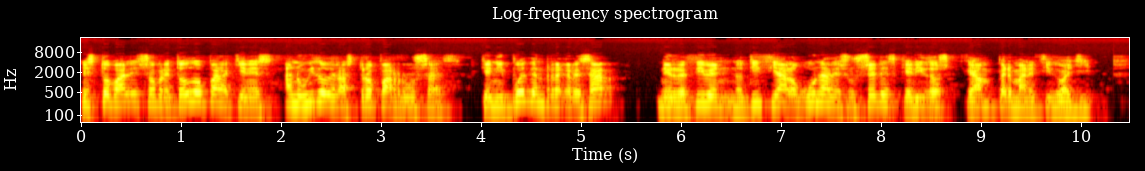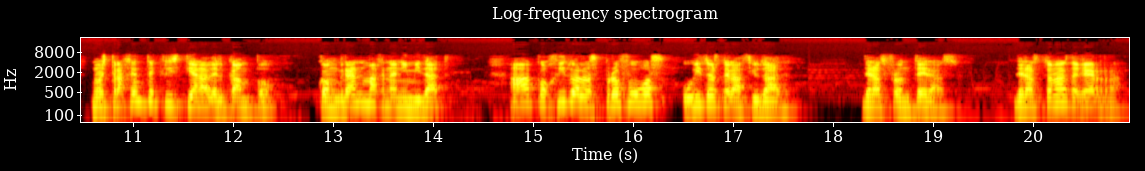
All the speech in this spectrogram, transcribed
Esto vale sobre todo para quienes han huido de las tropas rusas, que ni pueden regresar ni reciben noticia alguna de sus seres queridos que han permanecido allí. Nuestra gente cristiana del campo, con gran magnanimidad, ha acogido a los prófugos huidos de la ciudad, de las fronteras, de las zonas de guerra,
